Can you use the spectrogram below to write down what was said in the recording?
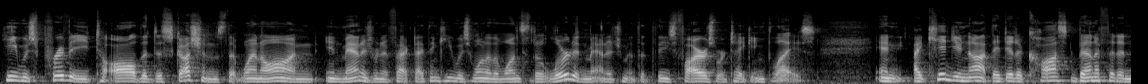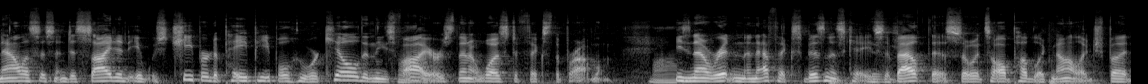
he was privy to all the discussions that went on in management. In fact, I think he was one of the ones that alerted management that these fires were taking place. And I kid you not, they did a cost benefit analysis and decided it was cheaper to pay people who were killed in these fires than it was to fix the problem. Wow. he's now written an ethics business case Yeah. about this, so it's all public knowledge. But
